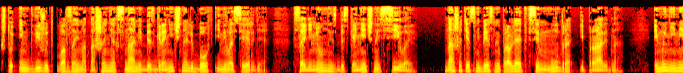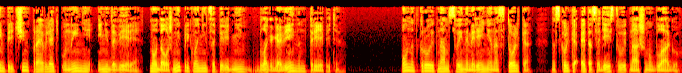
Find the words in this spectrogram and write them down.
что им движут во взаимоотношениях с нами безграничная любовь и милосердие, соединенные с бесконечной силой. Наш Отец Небесный управляет всем мудро и праведно, и мы не имеем причин проявлять уныние и недоверие, но должны преклониться перед Ним в благоговейном трепете. Он откроет нам свои намерения настолько, насколько это содействует нашему благу.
